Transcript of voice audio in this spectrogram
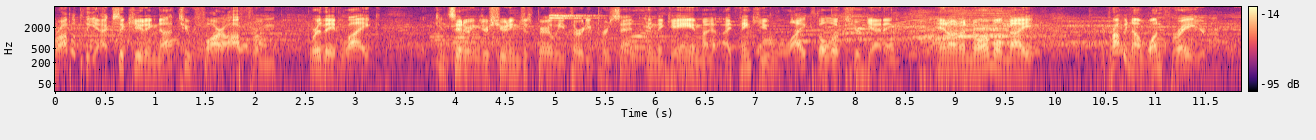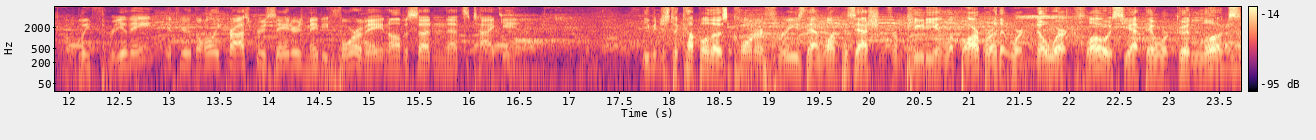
probably executing not too far off from where they'd like considering you're shooting just barely 30% in the game, I, I, think you like the looks you're getting. And on a normal night, you're probably not one for eight. You're probably three of eight if you're the Holy Cross Crusaders, maybe four of eight, and all of a sudden that's a tie game. Even just a couple of those corner threes, that one possession from Peaty and LaBarbera that were nowhere close, yet they were good looks.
